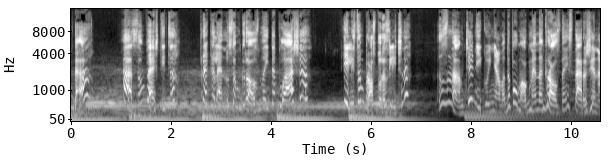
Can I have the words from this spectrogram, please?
Да, аз съм вещица. Прекалено съм грозна и те плаша. Или съм просто различна? Знам, че никой няма да помогне на грозна и стара жена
